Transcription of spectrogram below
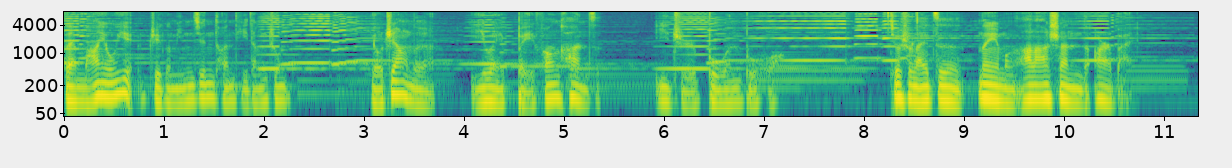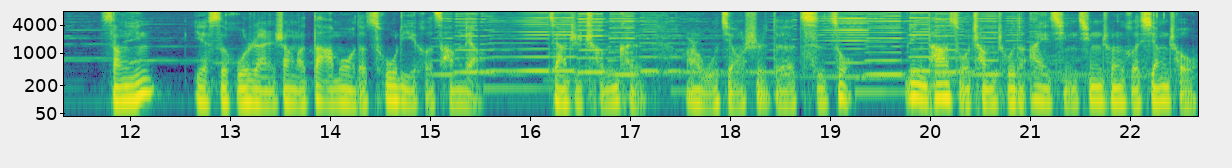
在麻油叶这个民间团体当中，有这样的一位北方汉子，一直不温不火，就是来自内蒙阿拉善的二百，嗓音。也似乎染上了大漠的粗粝和苍凉，加之诚恳而无矫饰的词作，令他所唱出的爱情、青春和乡愁，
